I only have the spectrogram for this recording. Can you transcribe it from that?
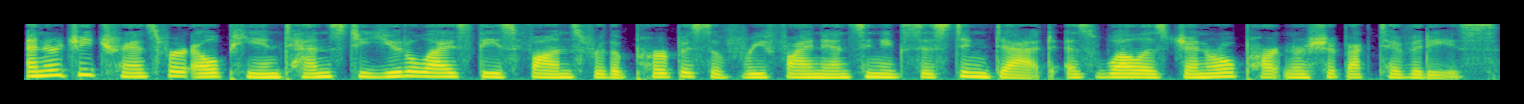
Energy Transfer LP intends to utilize these funds for the purpose of refinancing existing debt as well as general partnership activities.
